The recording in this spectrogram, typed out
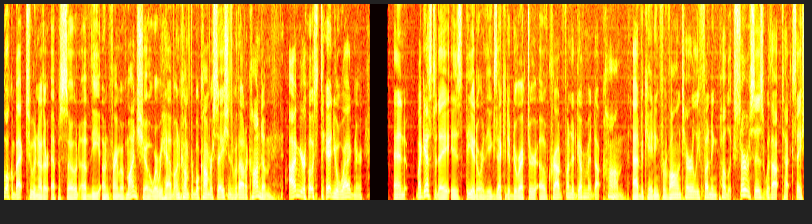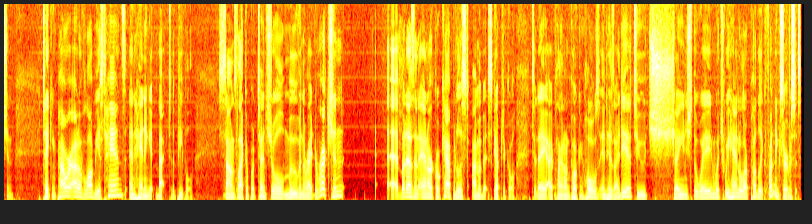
Welcome back to another episode of the Unframe of Mind show where we have uncomfortable conversations without a condom. I'm your host, Daniel Wagner, and my guest today is Theodore, the executive director of crowdfundedgovernment.com, advocating for voluntarily funding public services without taxation, taking power out of lobbyist hands and handing it back to the people. Sounds like a potential move in the right direction, but as an anarcho capitalist, I'm a bit skeptical. Today, I plan on poking holes in his idea to change the way in which we handle our public funding services.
